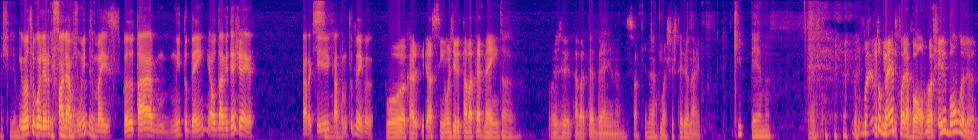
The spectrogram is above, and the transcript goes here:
Acho que ele é e outro goleiro que falha muito, goleiro. mas quando tá muito bem, é o David De Gea. Cara que Sim, cata muito bem. Quando... Pô, cara, e assim, hoje ele tava até bem. Tá. Hoje ele tava até bem, né? Só que, né, Manchester United. Que pena. É. O goleiro do Brentford é bom. Eu achei ele bom, goleiro.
